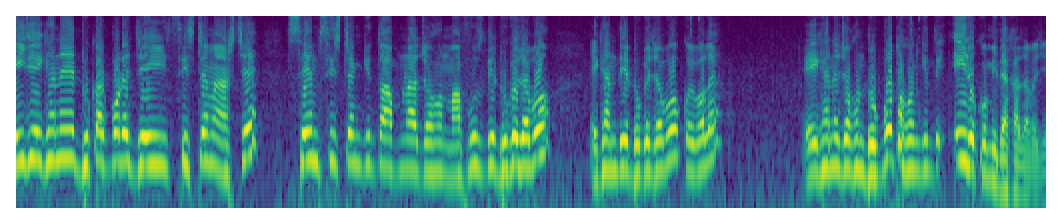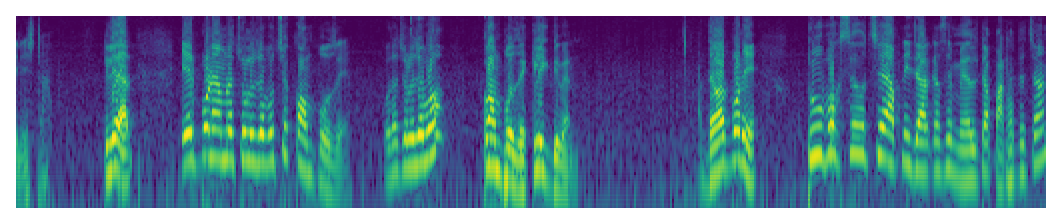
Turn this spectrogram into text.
এই যে এখানে ঢুকার পরে যেই সিস্টেমে আসছে সেম সিস্টেম কিন্তু আপনার যখন মাহফুজ দিয়ে ঢুকে যাব, এখান দিয়ে ঢুকে যাব, কই বলে? এইখানে যখন ঢুকবো তখন কিন্তু এইরকমই দেখা যাবে জিনিসটা। ক্লিয়ার এরপরে আমরা চলে যাব হচ্ছে কম্পোজে কোথায় চলে যাব? কম্পোজে ক্লিক দিবেন। দেওয়ার পরে টু বক্সে হচ্ছে আপনি যার কাছে মেলটা পাঠাতে চান,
